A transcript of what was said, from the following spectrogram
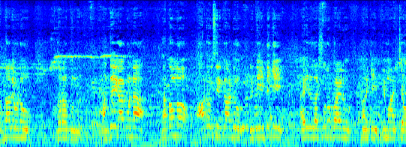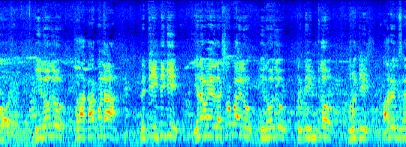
అద్దాలు ఇవ్వడం జరుగుతుంది. అంతేకాకుండా గతంలో ఆరోగ్యశ్రీ కార్డు ప్రతి ఇంటికి ఐదు లక్షల రూపాయలు మనకి బీమా ఇచ్చేవారు. ఈరోజు అలా కాకుండా ప్రతి ఇంటికి ఇరవై ఐదు లక్షల రూపాయలు ఈరోజు ప్రతి ఇంట్లో మనకి ఆరోగ్య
